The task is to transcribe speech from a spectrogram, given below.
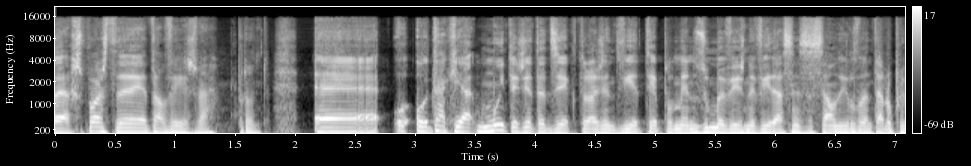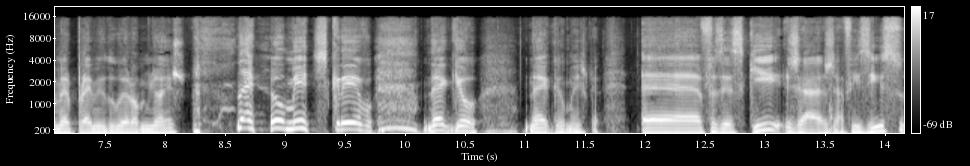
A resposta é talvez, vá. Pronto. Uh, está aqui há muita gente a dizer que toda a gente devia ter pelo menos uma vez na vida a sensação de levantar o primeiro prémio do Euro Milhões. É eu me inscrevo? Onde é que eu, onde é que eu me inscrevo? Uh, fazer ski, já, já fiz isso.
